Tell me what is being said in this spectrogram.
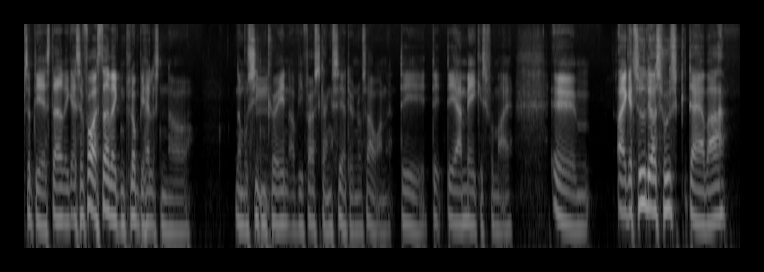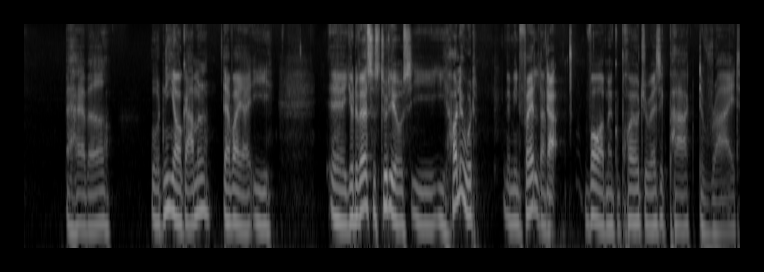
så bliver jeg stadigvæk... Altså får jeg stadigvæk en klump i halsen, når, når musikken mm. kører ind, og vi første gang ser dinosaurerne. Det, det, det er magisk for mig. Øhm, og jeg kan tydeligt også huske, da jeg var, hvad har jeg været, 8-9 år gammel, der var jeg i øh, Universal Studios i, i Hollywood med mine forældre, Ja. hvor man kunne prøve Jurassic Park The Ride.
